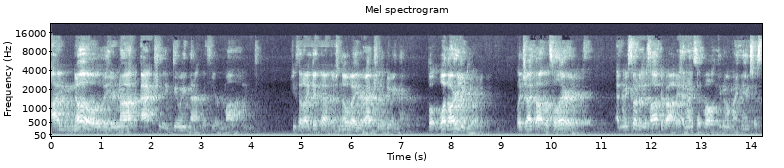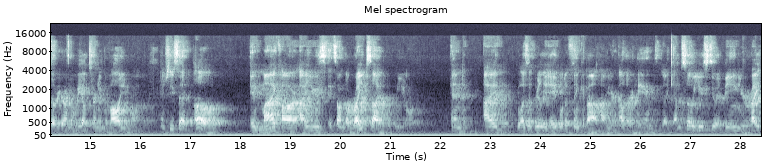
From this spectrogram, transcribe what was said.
I know that you're not actually doing that with your mind. She said, I get that. There's no way you're actually doing that. But what are you doing? Which I thought was hilarious. And we started to talk about it, and I said, Well, you know, my hand's just over here on the wheel turning the volume up. And she said, Oh, in my car, I use it's on the right side of the wheel. And I wasn't really able to think about how your other hand, like I'm so used to it being your right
